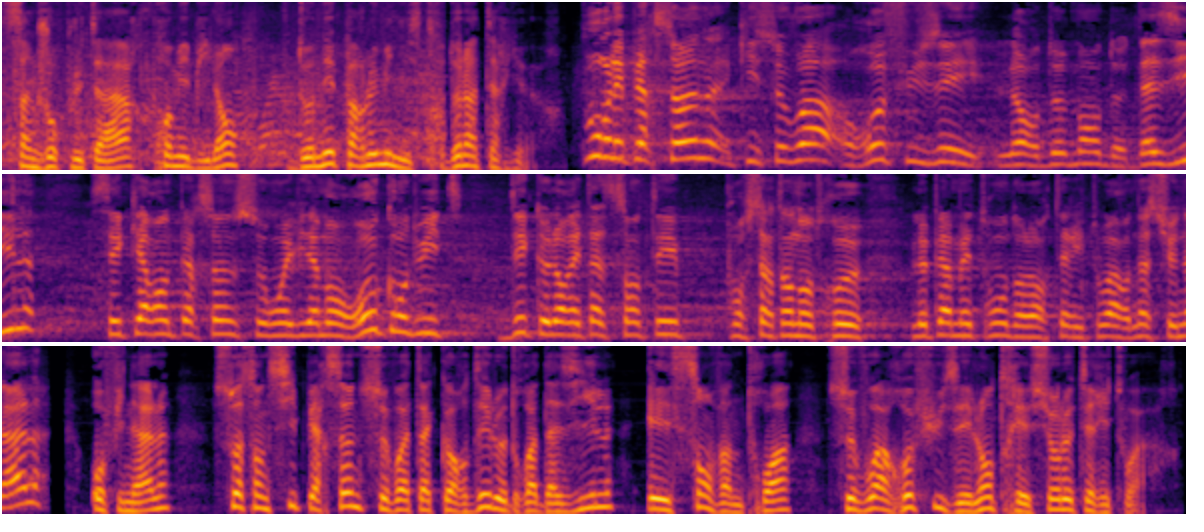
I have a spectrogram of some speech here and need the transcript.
Cinq jours plus tard, premier bilan donné par le ministre de l'Intérieur. Pour les personnes qui se voient refuser leur demande d'asile, ces 40 personnes seront évidemment reconduites dès que leur état de santé, pour certains d'entre eux, le permettront dans leur territoire national. Au final, 66 personnes se voient accorder le droit d'asile et 123 se voient refuser l'entrée sur le territoire.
